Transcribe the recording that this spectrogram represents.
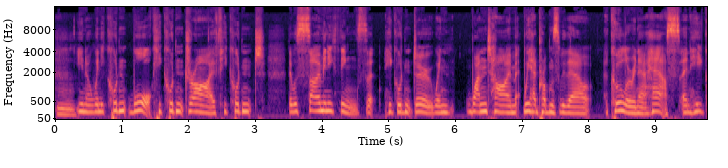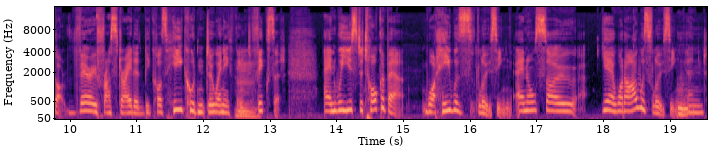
Mm. You know, when he couldn't walk, he couldn't drive, he couldn't. There was so many things that he couldn't do. When one time we had problems with our cooler in our house, and he got very frustrated because he couldn't do anything to fix it. And we used to talk about what he was losing, and also, yeah, what I was losing, and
